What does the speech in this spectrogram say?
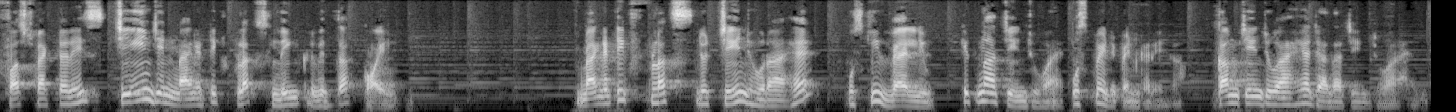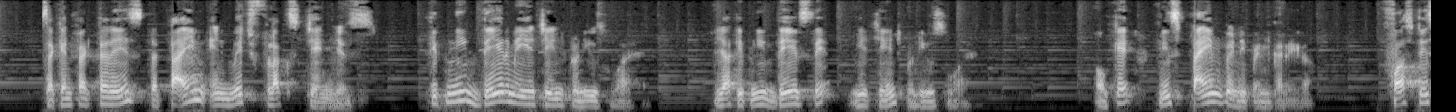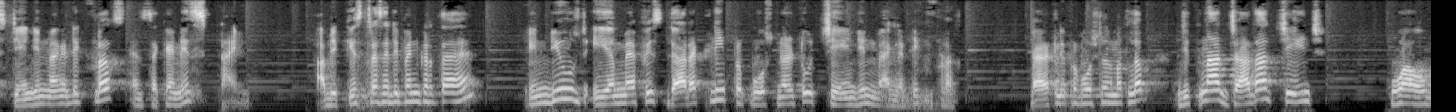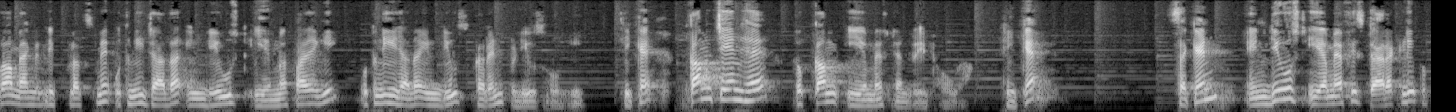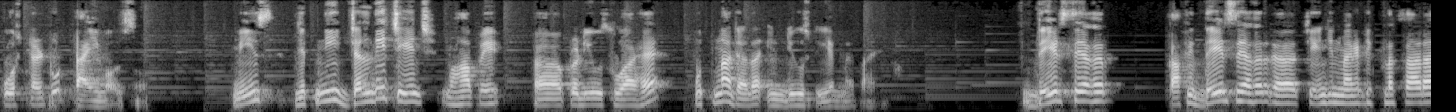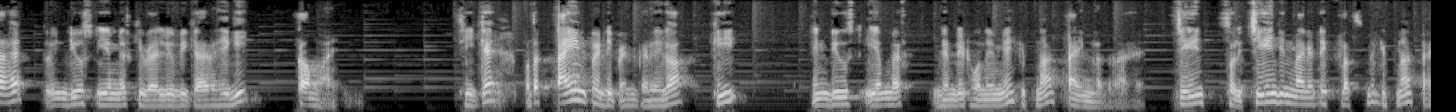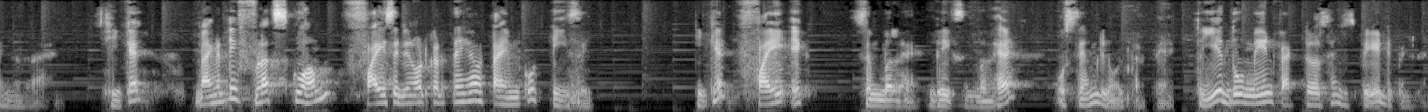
first factor is change in magnetic flux linked with the coil magnetic flux जो change हो रहा है, उसकी value कितना change हुआ है, उस पर डिपेंड करेगा। कम चेंज हुआ है या ज़्यादा चेंज हुआ है? Second factor is the time in which flux changes कितनी देर में ये चेंज प्रोड्यूस हुआ है? या कितनी देर से ये चेंज प्रोड्यूस हुआ है? ओके मीन्स टाइम पे डिपेंड करेगा। First is change in magnetic flux and second is time अब ये किस तरह से डिपेंड करता है? Induced EMF is directly proportional to change in magnetic flux directly proportional मतलब जितना ज़्यादा चेंज हुआ होगा मैग्नेटिक फ्लक्स में, उतनी ज़्यादा इंड्यूस्ड ईएमएफ आएगी। उतनी ही ज़्यादा इंड्यूस करंट प्रोड्यूस होगी, ठीक है? कम चेंज है तो कम ईएमएफ जनरेट होगा, ठीक है? Second induced EMF is directly proportional to time also means जितनी जल्दी चेंज वहाँ पे प्रोड्यूस हुआ है, उतना ज़्यादा इंड्यूस्ड ईएमएफ आएगा। देर से अगर, काफ़ी देर से अगर चेंज इन मैग्नेटिक फ्लक्स आ रहा है तो इंड्यूस्ड ईएमएफ की वैल्यू भी क्या रहेगी? कम आएगी। ठीक है? मतलब टाइम पे डिपेंड करेगा कि इंड्यूस्ड ईएमएफ जनरेट होने में कितना टाइम लग रहा है। Change sorry change in magnetic flux में कितना टाइम लग रहा है। ठीक है? मैग्नेटिक फ्लक्स को हम फाइव से डिनोट करते हैं और टाइम को टी से। ठीक है? फाइव एक सिंबल है ग्रीक सिंबल है, उससे हम डिनोट करते हैं। तो ये दो मेन फैक्टर्स हैं जिसपे ये डिपेंड करें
